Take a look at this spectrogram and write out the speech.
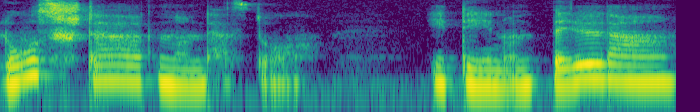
losstarten und hast du Ideen und Bilder?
